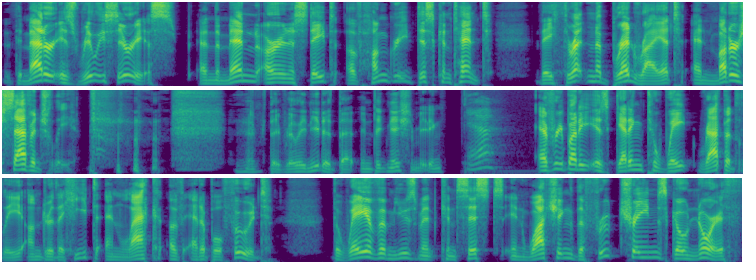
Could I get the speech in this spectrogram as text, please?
The matter is really serious, and the men are in a state of hungry discontent. They threaten a bread riot and mutter savagely. they really needed that indignation meeting. yeah. Everybody is getting to wait rapidly under the heat and lack of edible food. The way of amusement consists in watching the fruit trains go north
